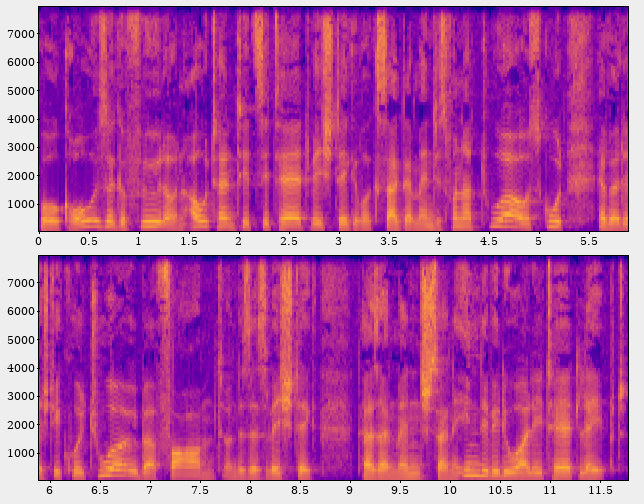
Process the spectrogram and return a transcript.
wo große Gefühle und Authentizität wichtig, wo gesagt, der Mensch ist von Natur aus gut, er wird durch die Kultur überformt und es ist wichtig, dass ein Mensch seine Individualität lebt.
